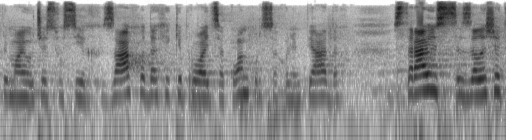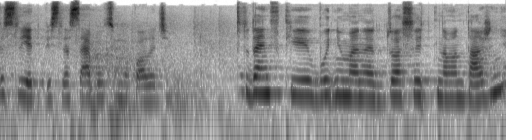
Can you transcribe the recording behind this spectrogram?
приймаю участь в усіх заходах, які проводяться, конкурсах, олімпіадах. Стараюсь залишити слід після себе в цьому коледжі. Студентські будні в мене досить навантажені,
